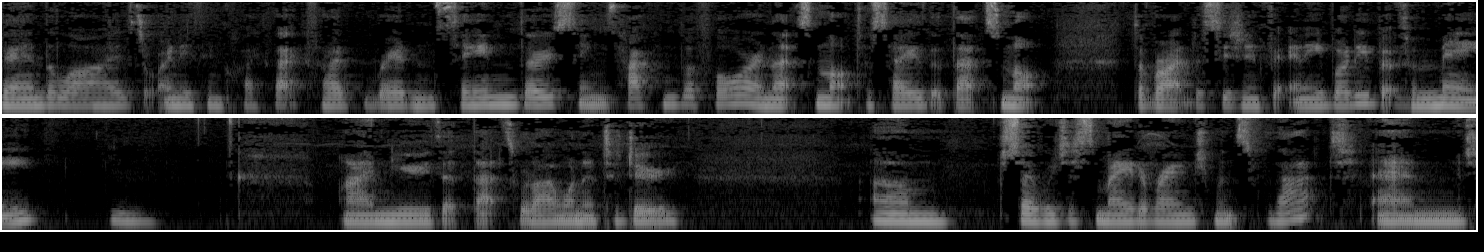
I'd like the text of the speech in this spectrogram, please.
vandalized or anything like that because I'd read and seen those things happen before. And that's not to say that that's not the right decision for anybody, but for me, I knew that that's what I wanted to do. Um, so we just made arrangements for that, and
